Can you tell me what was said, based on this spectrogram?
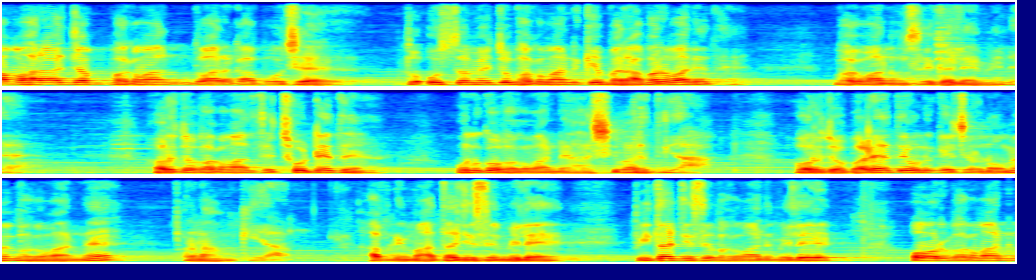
अब महाराज जब भगवान द्वारका पहुँचे तो उस समय जो भगवान के बराबर वाले थे, भगवान उनसे गले मिले। और जो भगवान से छोटे थे, उनको भगवान ने आशीर्वाद दिया। और जो बड़े थे, उनके चरणों में भगवान ने प्रणाम किया। अपनी माता जी से मिले, पिताजी से भगवान मिले, और भगवान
